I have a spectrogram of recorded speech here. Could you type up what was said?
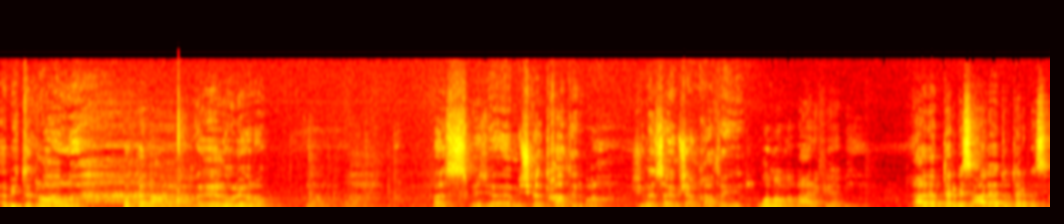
أبي اتكلوا على الله. توكلنا على الله خلينا نقول يا رب. يا رب. بس مش قد خاطر بقى. شو بنسوي مشان خاطر؟ والله ما بعرف يا أبي. هذا متربس علاته وتربسي.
